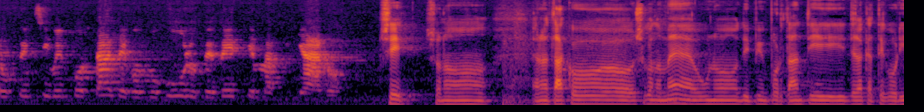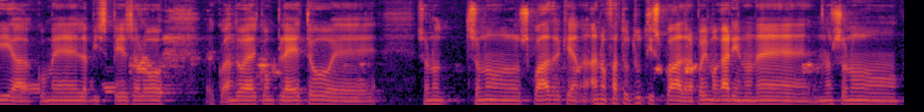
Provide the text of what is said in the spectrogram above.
offensivo importante con Moculu, Ferretti e Martignano. Sì, sono, è un attacco secondo me uno dei più importanti della categoria, come la Bispesalo eh, quando è al completo. E, sono, sono, squadre che hanno fatto tutti squadra, poi magari non, è, non sono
